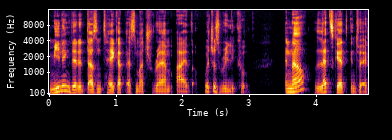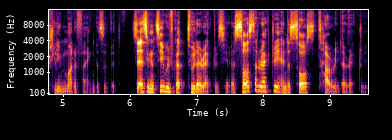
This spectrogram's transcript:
meaning that it doesn't take up as much RAM either, which is really cool. And now let's get into actually modifying this a bit. So as you can see, we've got two directories here, a source directory and a source Tauri directory.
